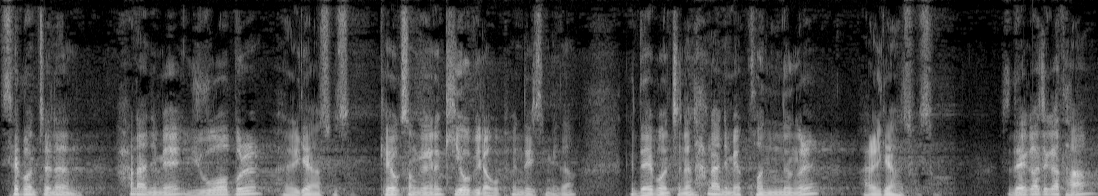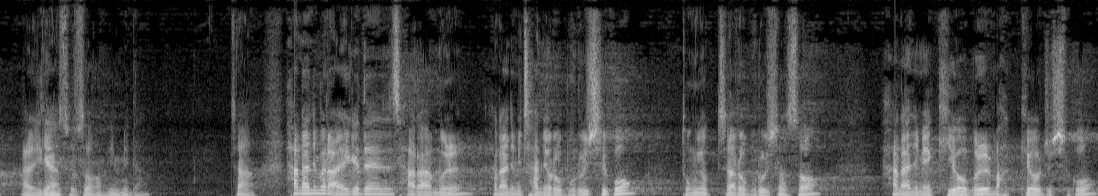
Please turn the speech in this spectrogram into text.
세 번째는 하나님의 유업을 알게 하소서. 개혁 성경에는 기업이라고 표현되어 있습니다. 네 번째는 하나님의 권능을 알게 하소서. 네 가지가 다 알게 하소서입니다. 자, 하나님을 알게 된 사람을 하나님이 자녀로 부르시고 동역자로 부르셔서 하나님의 기업을 맡겨주시고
